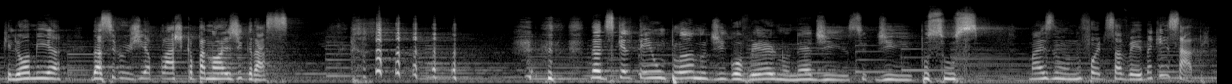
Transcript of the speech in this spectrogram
Aquele homem ia dar cirurgia plástica para nós de graça. não, diz que ele tem um plano de governo, né? De, de, de SUS. Mas não, não foi dessa vez. Mas quem sabe?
